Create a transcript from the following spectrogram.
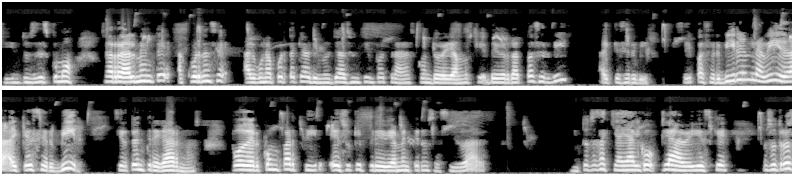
Entonces es como, o sea, realmente, acuérdense, alguna puerta que abrimos ya hace un tiempo atrás, cuando veíamos que de verdad para servir hay que servir, ¿sí? Para servir en la vida hay que servir, ¿cierto? Entregarnos, poder compartir eso que previamente nos ha sido dado. Entonces aquí hay algo clave y es que nosotros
